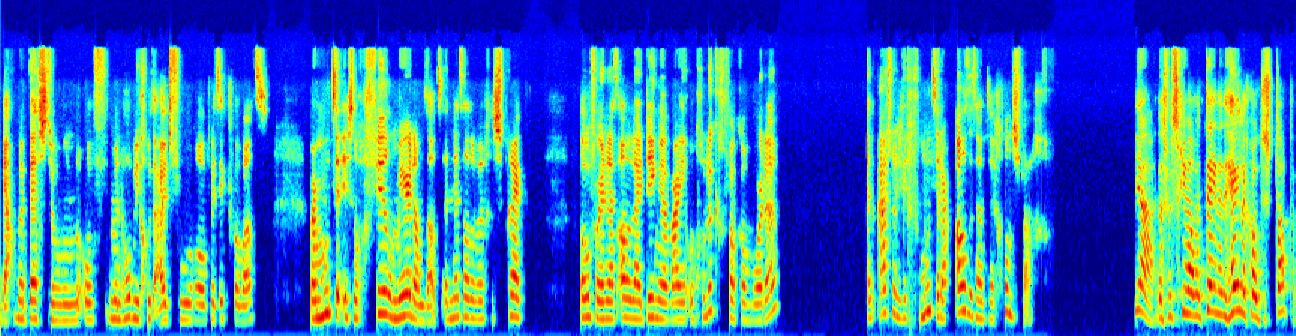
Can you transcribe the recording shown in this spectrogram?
ja, mijn best doen. Of mijn hobby goed uitvoeren. Of weet ik veel wat. Maar moeten is nog veel meer dan dat. En net hadden we een gesprek over inderdaad allerlei dingen waar je ongelukkig van kan worden. En eigenlijk ligt moeten daar altijd aan ten grondslag. Ja, dat is misschien wel meteen een hele grote stap.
